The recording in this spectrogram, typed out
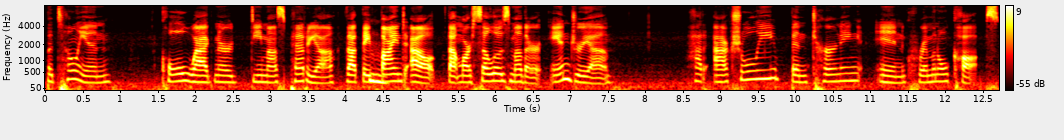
Battalion, Cole Wagner Dimas Peria, that they mm-hmm. find out that Marcelo's mother, Andrea, had actually been turning in criminal cops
